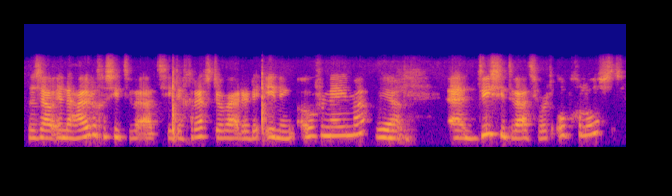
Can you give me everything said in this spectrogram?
dan zou in de huidige situatie de gerechtsdeurwaarder de inning overnemen. Ja. En die situatie wordt opgelost.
